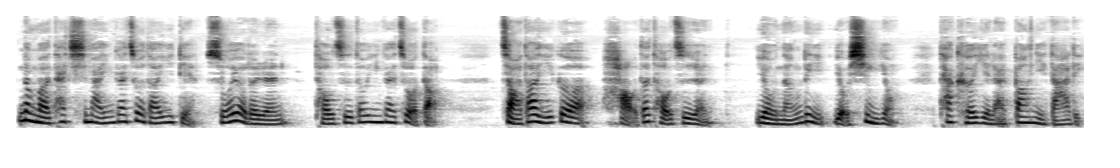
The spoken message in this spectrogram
那么他起码应该做到一点：所有的人投资都应该做到，找到一个好的投资人。有能力、有信用，他可以来帮你打理。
